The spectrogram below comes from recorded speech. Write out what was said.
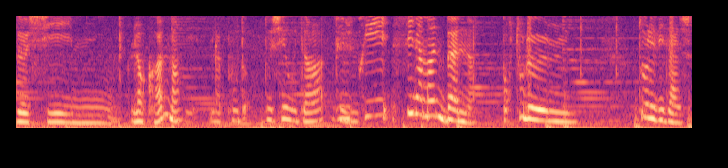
de chez hum, Lancôme. La poudre de chez Huda que j'ai pris Cinnamon Bun pour tout le, tout le visage.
